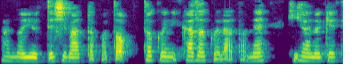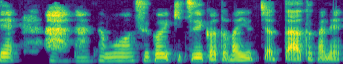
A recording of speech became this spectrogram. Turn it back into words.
あの、言ってしまったこと。特に家族だとね、気が抜けて、ああ、なんかもうすごいきつい言葉言っちゃったとかね、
